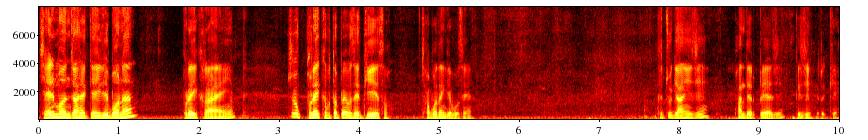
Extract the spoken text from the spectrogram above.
제일 먼저 할 게 1번은 브레이크 라인. 쭉 브레이크부터 빼보세요. 뒤에서 잡아당겨 보세요. 그쪽이 아니지? 반대로 빼야지. 그지? 이렇게.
